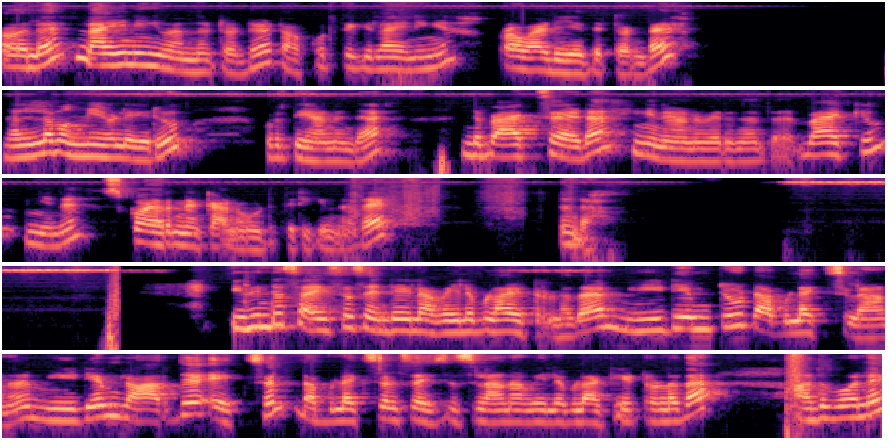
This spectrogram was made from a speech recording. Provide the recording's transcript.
അതുപോലെ ലൈനിങ് വന്നിട്ടുണ്ട് കേട്ടോ. കുർത്തിക്ക് ലൈനിങ് പ്രൊവൈഡ് ചെയ്തിട്ടുണ്ട്. നല്ല ഭംഗിയുള്ള ഒരു കുർത്തിയാണിത്. ഇതിന്റെ ബാക്ക് സൈഡ് ഇങ്ങനെയാണ് വരുന്നത്. ബാക്കും ഇങ്ങനെ സ്ക്വയറിനൊക്കെയാണ് കൊടുത്തിരിക്കുന്നത്. ഉണ്ടോ ഇതിന്റെ സൈസസ് എന്റെ കയ്യിൽ അവൈലബിൾ ആയിട്ടുള്ളത് മീഡിയം ടു ഡബിൾ എക്സലാണ് medium large XL double XL സൈസസിലാണ് അവൈലബിൾ ആക്കിയിട്ടുള്ളത്. അതുപോലെ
